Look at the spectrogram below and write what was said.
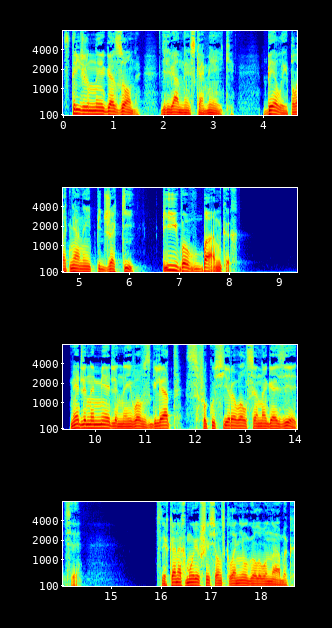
«Стриженные газоны, деревянные скамейки, белые полотняные пиджаки, пиво в банках». Медленно-медленно его взгляд сфокусировался на газете. Слегка нахмурившись, он склонил голову на бок.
